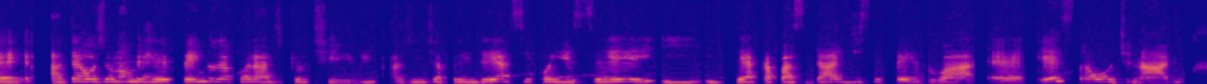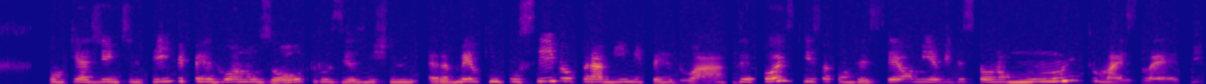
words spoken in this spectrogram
É, até hoje eu não me arrependo da coragem que eu tive. A gente aprender a se conhecer e, e ter a capacidade de se perdoar é extraordinário porque a gente vive perdoando os outros e a gente era meio que impossível para mim me perdoar. Depois que isso aconteceu, a minha vida se tornou muito mais leve.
